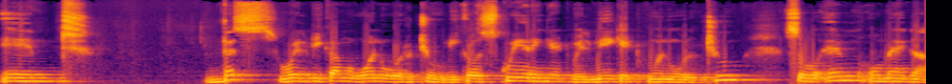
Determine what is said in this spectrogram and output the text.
and this will become 1 over 2 because squaring it will make it 1 over 2 so m omega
